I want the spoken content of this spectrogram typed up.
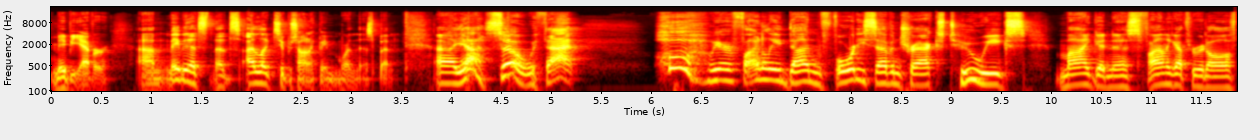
maybe ever. Um, maybe that's that's I like Supersonic maybe more than this, but uh, yeah. So with that, we are finally done. 47 tracks, two weeks. My goodness, finally got through it all.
